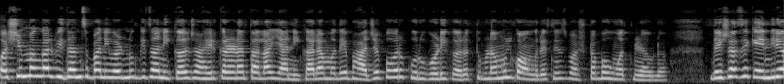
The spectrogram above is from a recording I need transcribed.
पश्चिम बंगाल विधानसभा निवडणुकीचा निकाल जाहीर करण्यात आला. या निकालामध्ये भाजपवर कुरघोडी करत तृणमूल काँग्रेसने स्पष्ट बहुमत मिळवलं. देशाचे केंद्रीय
